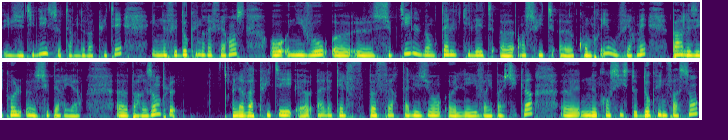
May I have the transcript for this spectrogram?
ils utilisent ce terme de vacuité, il ne fait d'aucune référence au niveau subtil, donc tel qu'il est ensuite compris ou fermé par les écoles supérieures. par exemple la vacuité euh, à laquelle peuvent faire allusion euh, les Vaibhashika euh, ne consiste d'aucune façon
